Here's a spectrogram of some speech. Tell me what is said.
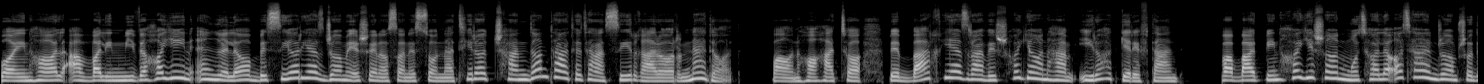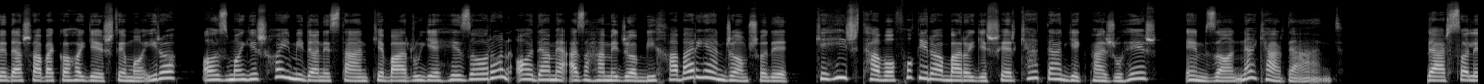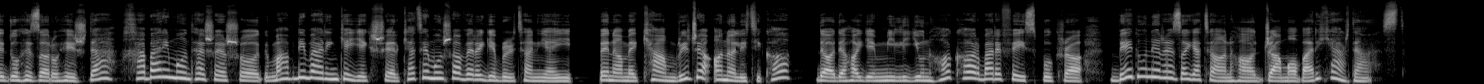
با این حال اولین میوه های این انقلاب بسیاری از جامعه شناسان سنتی را چندان تحت تاثیر قرار نداد و آنها حتی به برخی از روش های آن هم ایراد گرفتند و بدبین هایشان مطالعات انجام شده در شبکه های اجتماعی را آزمایش هایی می دانستند که بر روی هزاران آدم از همه جا بیخبری انجام شده که هیچ توافقی را برای شرکت در یک پژوهش امضا نکرده اند. در سال 2018 خبری منتشر شد مبنی بر اینکه یک شرکت مشاوره بریتانیایی به نام کمبریج آنالیتیکا داده های میلیون ها کاربر فیسبوک را بدون رضایت آنها جمعآوری کرده است.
